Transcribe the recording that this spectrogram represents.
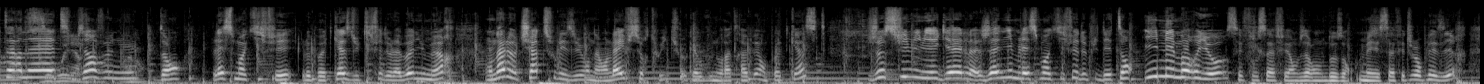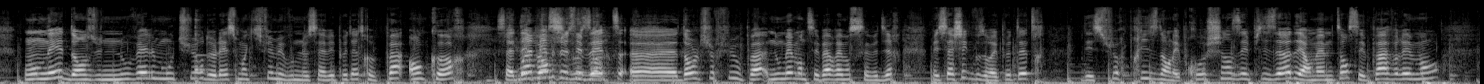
Internet, bienvenue dans Laisse-moi kiffer, le podcast du kiff et de la bonne humeur. On a le chat sous les yeux, on est en live sur Twitch au cas où vous nous rattrapez en podcast. Je suis Mimi Hegel, j'anime Laisse-moi kiffer depuis des temps immémoriaux. C'est faux, ça fait environ deux ans, mais ça fait toujours plaisir. On est dans une nouvelle mouture de Laisse-moi kiffer, mais vous ne le savez peut-être pas encore. Ça dépend si vous êtes euh, dans le turfu ou pas. Nous-mêmes, on ne sait pas vraiment ce que ça veut dire, mais sachez que vous aurez peut-être des surprises dans les prochains épisodes et en même temps, c'est pas vraiment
